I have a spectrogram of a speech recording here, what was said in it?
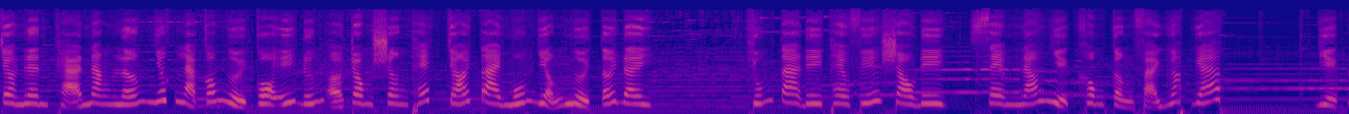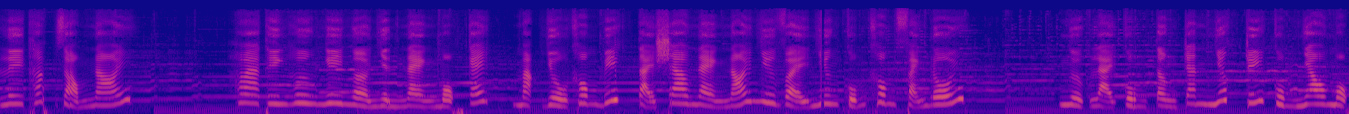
Cho nên khả năng lớn nhất là có người cố ý đứng ở trong sân thét chói tai muốn dẫn người tới đây. Chúng ta đi theo phía sau đi, Xem náo nhiệt không cần phải gấp gáp. Diệp Ly thấp giọng nói. Hoa Thiên Hương nghi ngờ nhìn nàng một cái Mặc dù không biết tại sao nàng nói như vậy nhưng cũng không phản đối. Ngược lại cùng tần tranh nhất trí cùng nhau một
